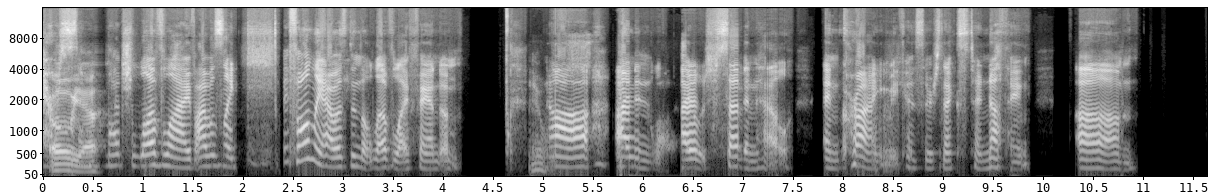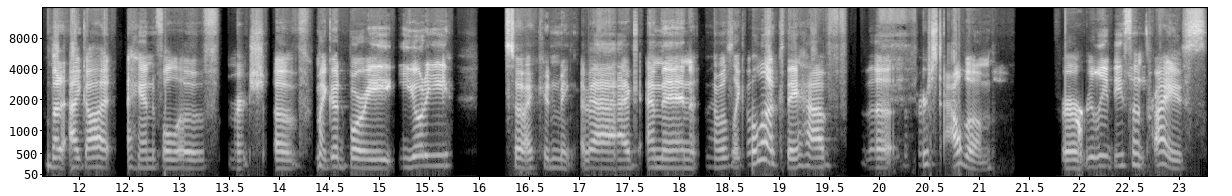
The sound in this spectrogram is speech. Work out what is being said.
There was Oh, so yeah. much Love Live. I was like, if only I was in the Love Live fandom. it Nah, I'm in Idolish Seven hell and crying because there's next to nothing. Um, but I got a handful of merch of my good boy Iori, so I could make a bag. And then I was like, oh look, they have the, the first album for a really decent price.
